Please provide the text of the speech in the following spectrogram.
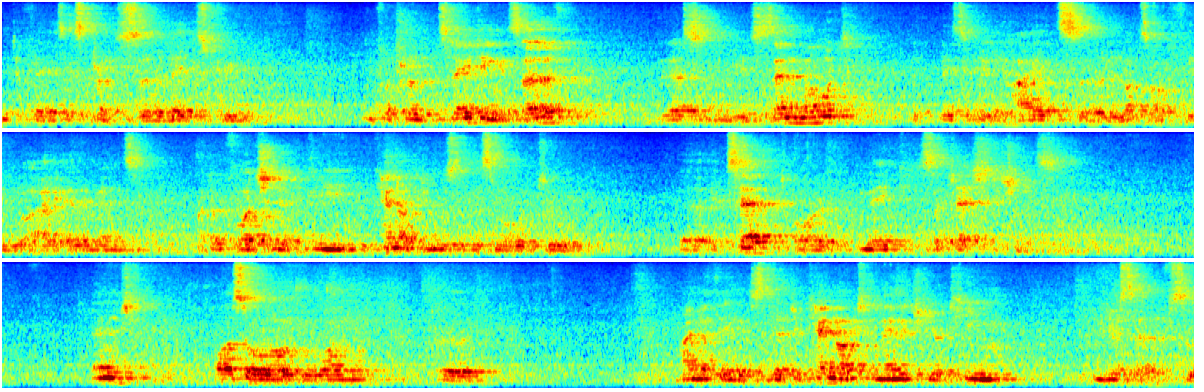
interfaces translate screen. And for translating itself, there's the Zen mode that basically hides lots of UI elements, but unfortunately you cannot use this mode to accept or make suggestions. And also one uh, minor thing is that you cannot manage your team yourself. So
